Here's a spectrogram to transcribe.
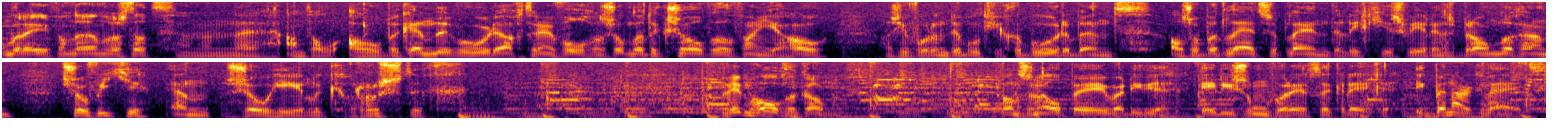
André vandaan was dat. En een eh, aantal oude bekenden. We hoorden achter en volgens omdat ik zoveel van je hou. Als je voor een dubbeltje geboren bent. Als op het Leidseplein de lichtjes weer eens branden gaan. Sofietje en zo heerlijk rustig. Wim Hogekamp. Van zijn LP waar hij de Edison voor heeft gekregen. Ik ben haar kwijt.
